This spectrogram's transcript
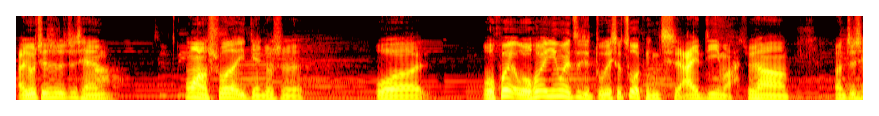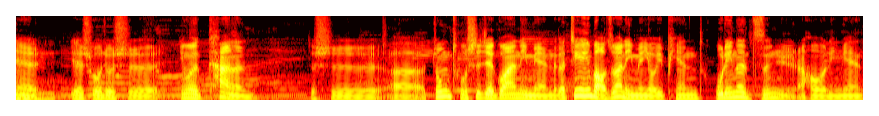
啊，尤其是之前忘了说的一点，就是我我会我会因为自己读的一些作品起 ID 嘛，就像像之前也说，就是因为看了就是呃中土世界观里面那个《精灵宝钻》里面有一篇胡林的子女，然后里面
